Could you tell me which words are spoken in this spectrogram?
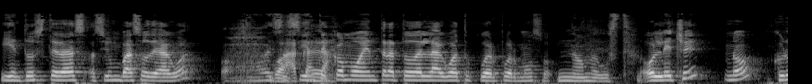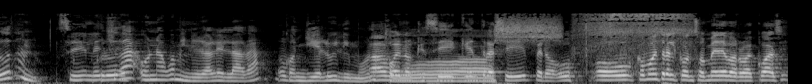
y entonces te das así un vaso de agua. Se siente cómo entra todo el agua a tu cuerpo hermoso. No me gusta. O leche, ¿no? Cruda, ¿no? Sí, leche. Cruda, un agua mineral helada con hielo y limón. Ah, bueno, que sí, que entra así, pero uff. O cómo entra el consomé de barbacoa así.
